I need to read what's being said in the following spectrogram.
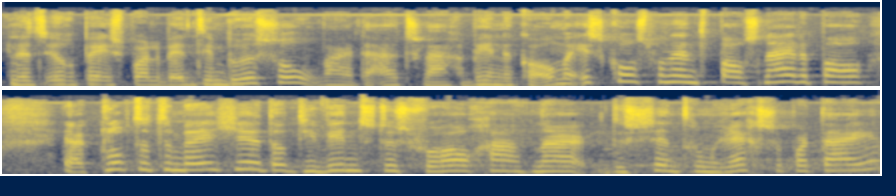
In het Europees Parlement in Brussel, waar de uitslagen binnenkomen... is correspondent Paul Snijder. Paul, ja, klopt het een beetje dat die winst dus vooral gaat... naar de centrumrechtse partijen?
